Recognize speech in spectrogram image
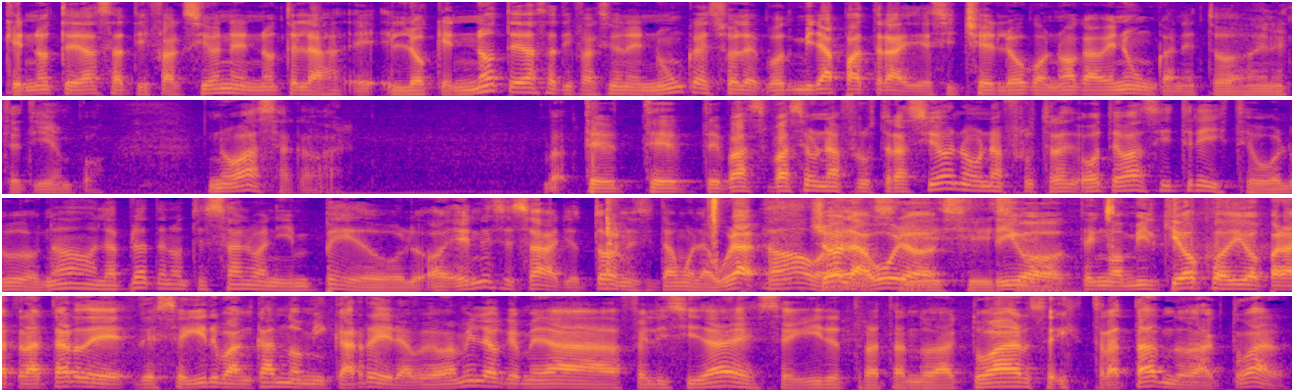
que no te da satisfacciones, no te eh, lo que no te da satisfacciones nunca, eso le, mirá para atrás y decís, che, loco, no acabé nunca en, esto, en este tiempo. No vas a acabar. Te, te, vas, va a ser una frustración o una frustración o te vas así triste, boludo. No, la plata no te salva ni en pedo, boludo. Es necesario, todos necesitamos laburar. Yo laburo, digo, tengo mil kioscos, digo, para tratar de, seguir bancando mi carrera. Pero a mí lo que me da felicidad es seguir tratando de actuar, seguir tratando de actuar,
